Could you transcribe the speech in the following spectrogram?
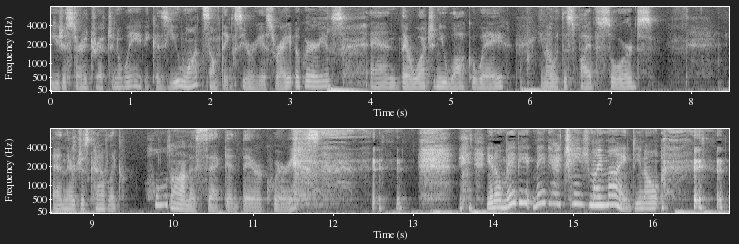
you just started drifting away because you want something serious, right, Aquarius? And they're watching you walk away, you know, with this five swords. And they're just kind of like, hold on a second there, Aquarius. you know, maybe maybe I changed my mind, you know. uh,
